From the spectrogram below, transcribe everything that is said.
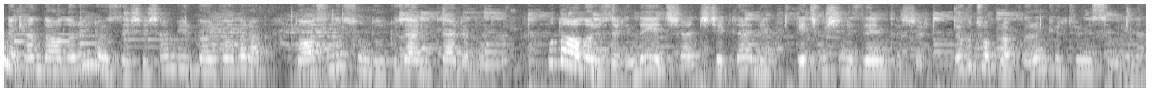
Palandöken dağlarıyla özdeşleşen bir bölge olarak doğasının sunduğu güzelliklerle doludur. Bu dağlar üzerinde yetişen çiçeklerle geçmişin izlerini taşır ve bu toprakların kültürünü simgeler.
